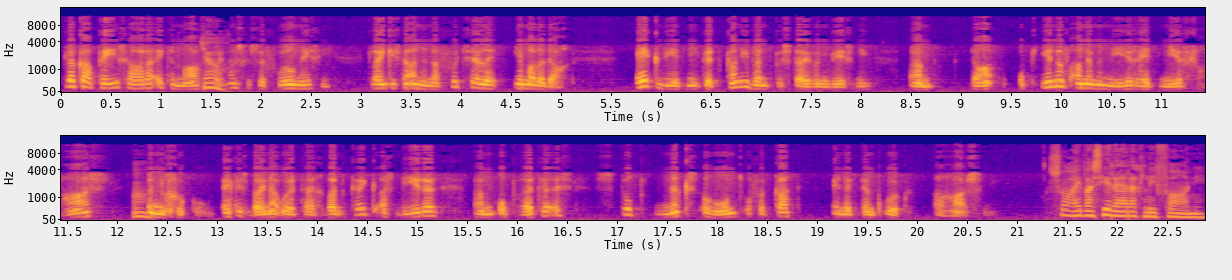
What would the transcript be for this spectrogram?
pluk haar penshare uit en maak Ja. byna soos 'n voelnesie. Kleintjies staan en dan voed sy hulle eenmal 'n dag. Ek weet nie, dit kan nie windbestuiving wees nie. Um daar op een of ander manier het neef Haas Mm. ingekom. Ek is byna oortuig want kyk as diere um op hitte is, stop niks 'n hond of 'n kat en ek dink ook 'n haas nie. So hy was nie regtig lief vir haar nie.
